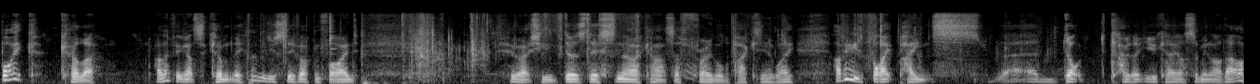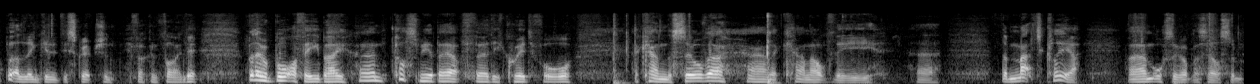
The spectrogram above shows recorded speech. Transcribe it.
Bike Colour. I don't think that's the company. Let me just see if I can find who actually does this. No I can't so I've thrown all the packaging away. I think it's Bike Paints uh, dot co.uk or something like that. I'll put a link in the description if I can find it. But they were bought off eBay. Um, cost me about 30 quid for a can of the silver and a can of the uh, the matte clear. Um, also got myself some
